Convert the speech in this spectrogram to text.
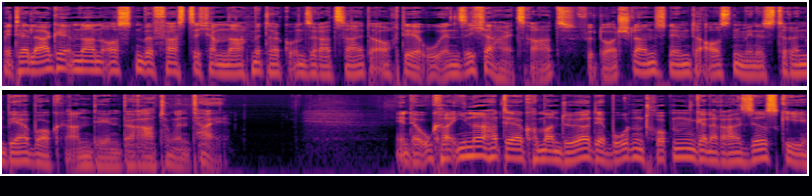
Mit der Lage im Nahen Osten befasst sich am Nachmittag unserer Zeit auch der UN-Sicherheitsrat. Für Deutschland nimmt Außenministerin Baerbock an den Beratungen teil. In der Ukraine hat der Kommandeur der Bodentruppen, General Sirski,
